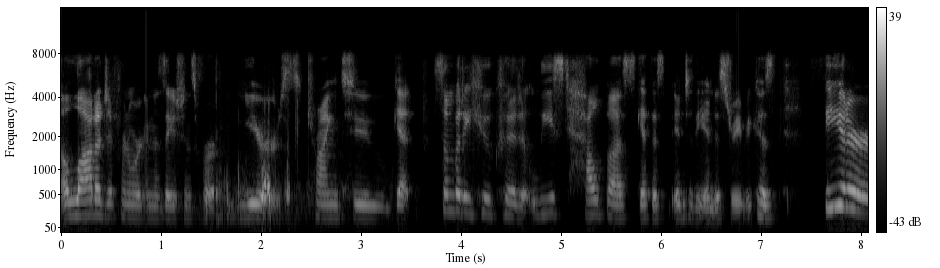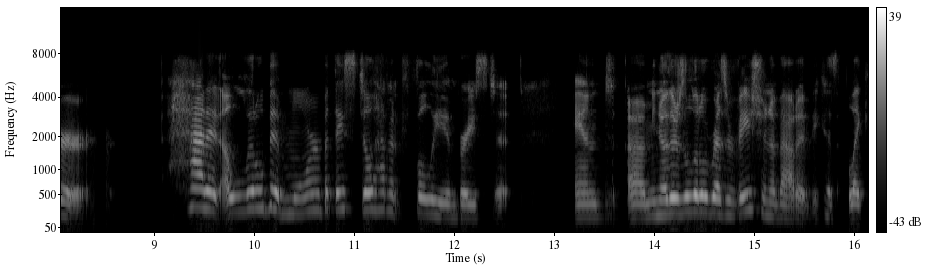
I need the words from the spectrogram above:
a lot of different organizations for years trying to get somebody who could at least help us get this into the industry because theater had it a little bit more but they still haven't fully embraced it. And um, you know there's a little reservation about it because like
